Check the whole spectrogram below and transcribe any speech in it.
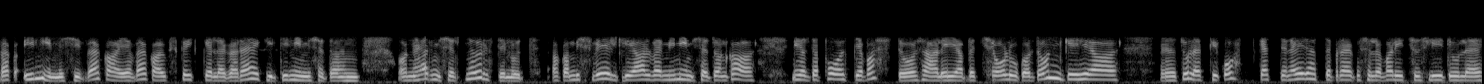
väga inimesi väga ja väga, ükskõik kellega räägid, inimesed on, on äärmiselt nördinud, aga mis veelgi halvem, inimesed on ka nii-öelda poolt ja vastu, osa leiab, et see olukord ongi hea, eh, tulebki koht kätte näidata praegusele valitsusliidule.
